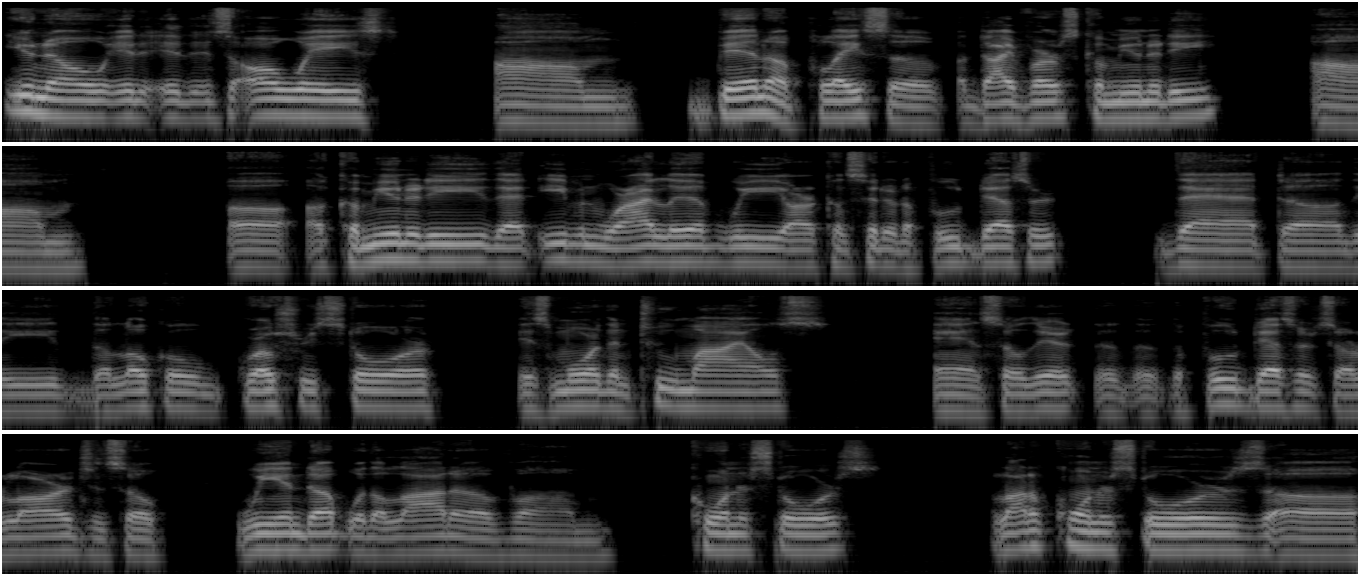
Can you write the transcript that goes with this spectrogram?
you know, it it is always um been a place of a diverse community, um, a community that even where I live, we are considered a food desert. That uh, the the local grocery store is more than two miles, and so there the, the food deserts are large, and so we end up with a lot of um, corner stores, a lot of corner stores. Uh,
